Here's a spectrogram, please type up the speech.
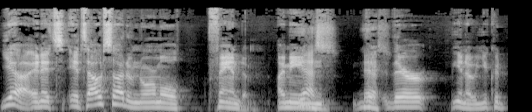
Yeah, and it's it's outside of normal fandom. I mean, Yes, yes. there you know you could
